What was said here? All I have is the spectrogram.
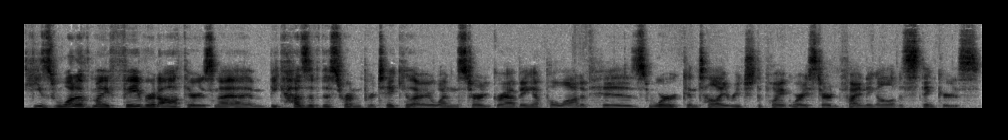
He's one of my favorite authors, and I, because of this run in particular, I went and started grabbing up a lot of his work until I reached the point where I started finding all of his stinkers.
